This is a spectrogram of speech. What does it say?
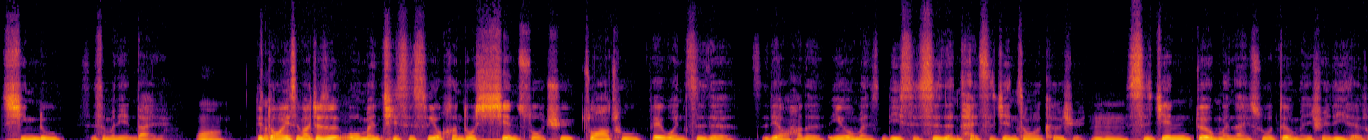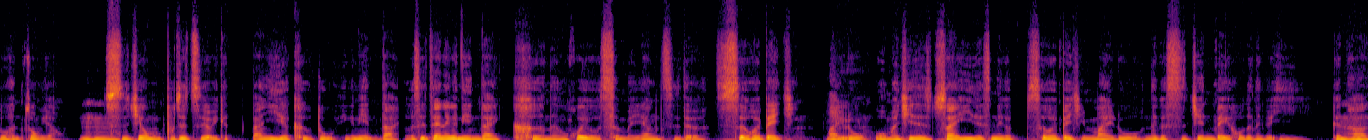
行路是什么年代的。哇，你懂我意思吗？就是我们其实是有很多线索去抓出非文字的。资料，它的，因为我们历史是人在时间中的科学，嗯哼，时间对我们来说，对我们学历史来说很重要，嗯哼，时间我们不是只有一个单一的刻度，一个年代，而是在那个年代可能会有什么样子的社会背景脉络，我们其实在意的是那个社会背景脉络，那个时间背后的那个意义，跟它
